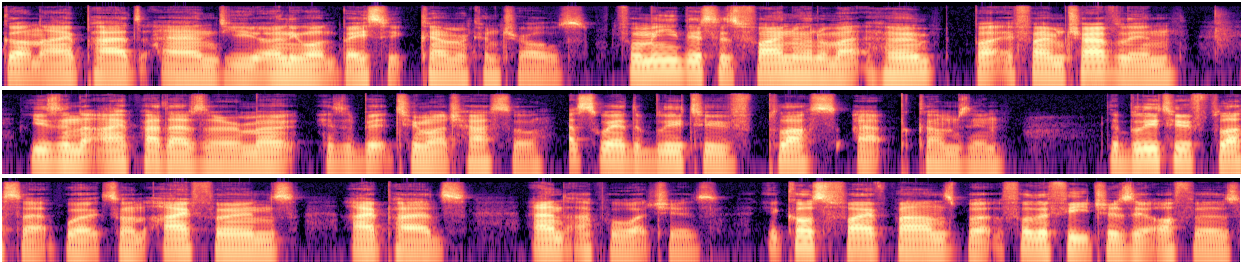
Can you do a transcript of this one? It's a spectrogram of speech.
got an iPad and you only want basic camera controls. For me this is fine when I'm at home, but if I'm traveling, using the iPad as a remote is a bit too much hassle. That's where the Bluetooth Plus app comes in. The Bluetooth Plus app works on iPhones, iPads and Apple Watches. It costs £5 but for the features it offers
